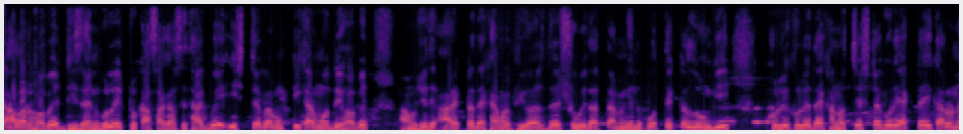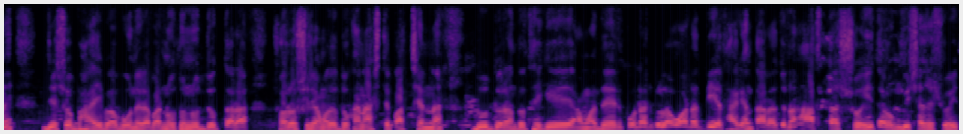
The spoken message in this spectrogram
কালার হবে। ডিজাইনগুলো একটু কাছাকাছি থাকবে স্টেপ এবং টিকার মধ্যেই হবে। আমি যদি আরেকটা দেখাই, আমার ভিউয়ার্সদের সুবিধার্থে আমি কিন্তু প্রত্যেকটা লুঙ্গি খুলে খুলে দেখানোর চেষ্টা করি একটাই কারণে, যেসব ভাই বা বোনেরা বা নতুন উদ্যোক্তারা সরাসরি আমাদের দোকান আসতে পাচ্ছেন না। দূর দূরান্ত থেকে আমাদের প্রোডাক্টগুলো অর্ডার দিয়ে থাকেন, তারা যেন আস্থার সহিত এবং বিশ্বাসের সহিত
